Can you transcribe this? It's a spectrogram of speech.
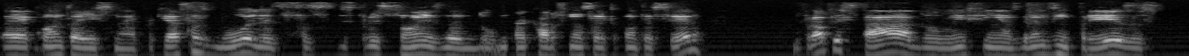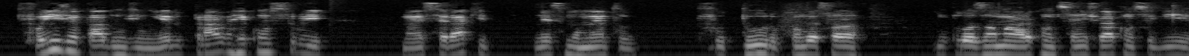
é, quanto a isso, né? Porque essas bolhas, essas destruições do, do mercado financeiro que aconteceram, o próprio Estado, enfim, as grandes empresas, foi injetado um dinheiro para reconstruir. Mas será que nesse momento futuro, quando essa implosão maior acontecer, a gente vai conseguir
